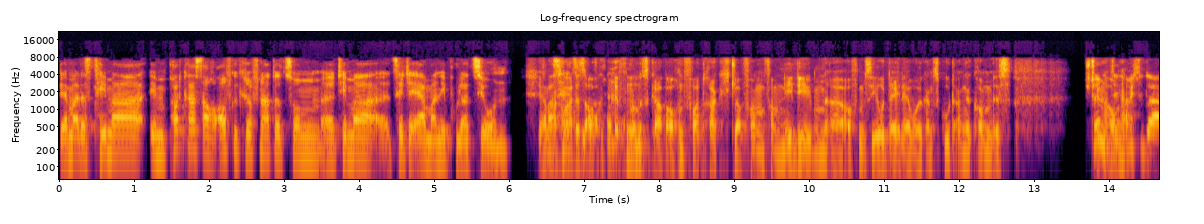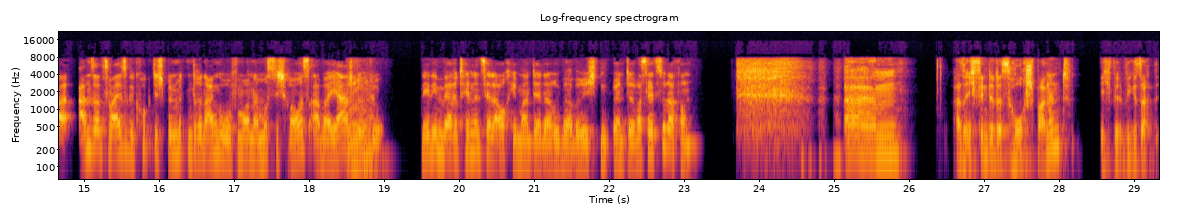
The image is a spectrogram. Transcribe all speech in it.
der mal das Thema im Podcast auch aufgegriffen hatte zum äh, Thema CTR-Manipulation. Ja, Marco hat es aufgegriffen und es gab auch einen Vortrag, ich glaube, vom, vom Nedim äh, auf dem SEO Day, der wohl ganz gut angekommen ist. Stimmt, genau. den habe ich sogar ansatzweise geguckt. Ich bin mittendrin angerufen worden, da musste ich raus. Aber ja, stimmt. Mhm. Du. Nee, dem wäre tendenziell auch jemand, der darüber berichten könnte. Was hältst du davon? Ähm, also ich finde das hochspannend ich will, wie gesagt,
